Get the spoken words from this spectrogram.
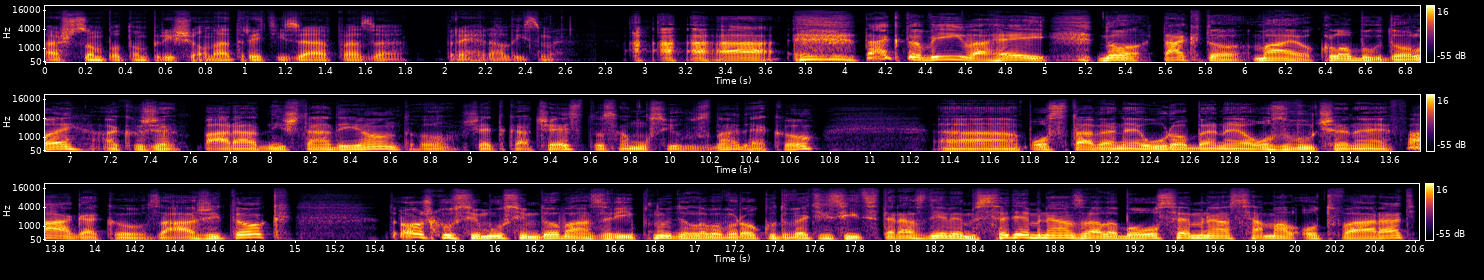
až som potom prišiel na tretí zápas a prehrali sme. tak to býva, hej. No, takto, Majo, klobúk dole, akože parádny štadión, to všetká čest, to sa musí uznať ako. A postavené, urobené, ozvučené, fakt ako zážitok. Trošku si musím do vás rýpnuť, lebo v roku 2000, teraz neviem, 17 alebo 18 sa mal otvárať.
